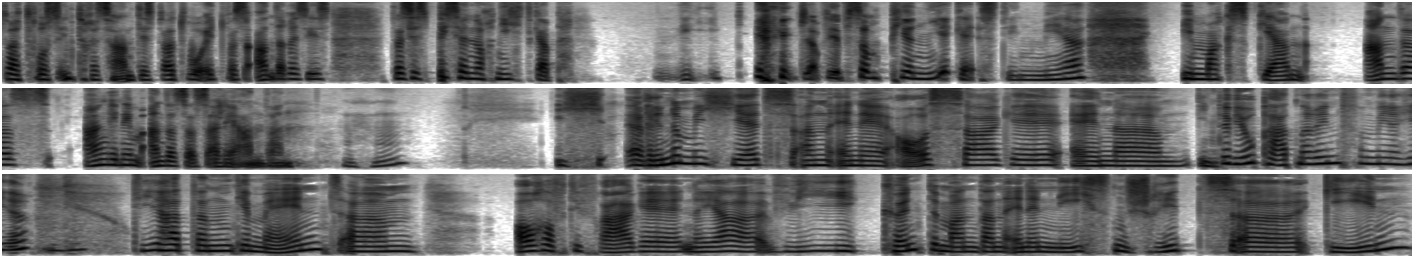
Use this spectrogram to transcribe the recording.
dort, wo es interessant ist, dort, wo etwas anderes ist, das es bisher noch nicht gab. Ich, ich glaube, ich habe so einen Pioniergeist in mir. Ich mag es gern anders, angenehm anders als alle anderen. Mhm. Ich erinnere mich jetzt an eine Aussage einer Interviewpartnerin von mir hier. Mhm. Die hat dann gemeint, ähm, auch auf die Frage, naja, wie könnte man dann einen nächsten Schritt äh, gehen,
